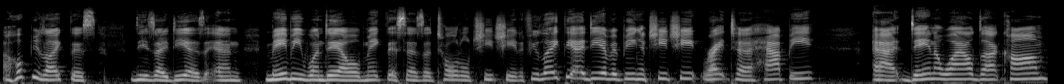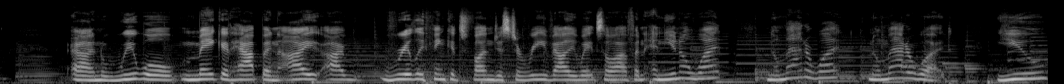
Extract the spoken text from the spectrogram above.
I hope you like this these ideas and maybe one day I will make this as a total cheat sheet. If you like the idea of it being a cheat sheet, write to happy at danawilde.com and we will make it happen. I I really think it's fun just to reevaluate so often. And you know what? No matter what, no matter what, you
